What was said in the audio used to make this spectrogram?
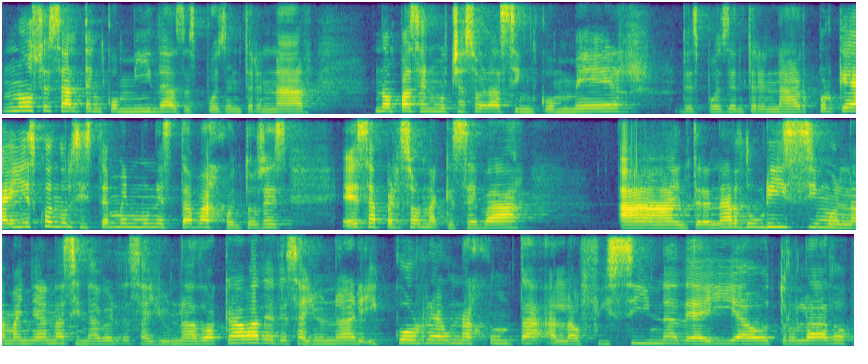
No se salten comidas después de entrenar, no pasen muchas horas sin comer después de entrenar, porque ahí es cuando el sistema inmune está bajo. Entonces, esa persona que se va a entrenar durísimo en la mañana sin haber desayunado, acaba de desayunar y corre a una junta a la oficina de ahí a otro lado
